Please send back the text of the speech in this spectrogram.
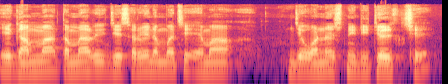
એ ગામમાં તમારી જે સર્વે નંબર છે, એમાં જે ઓનર્સની ડિટેલ્સ છે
